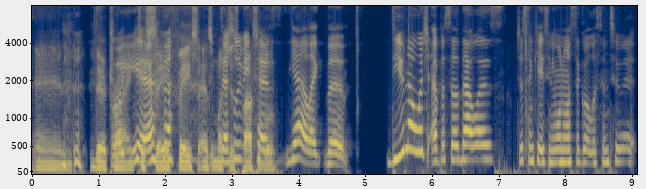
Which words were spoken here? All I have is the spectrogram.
and they're Well, trying yeah. to save face as much as possible. because yeah, like the. Do you know which episode that was? Just in case anyone wants to go listen to it.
